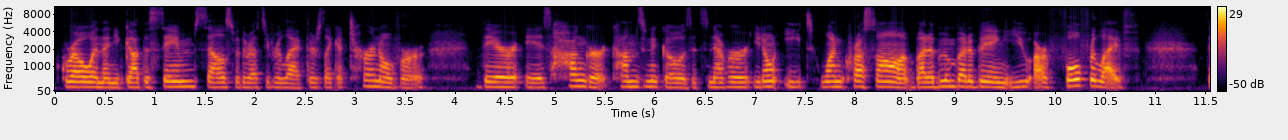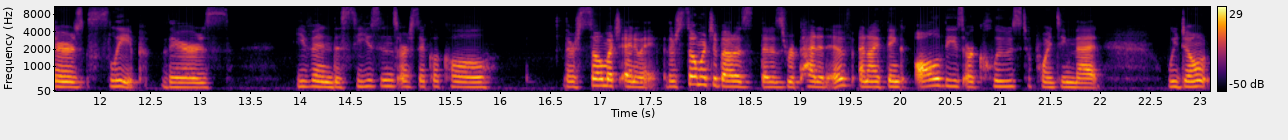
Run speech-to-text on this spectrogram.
grow and then you got the same cells for the rest of your life. There's like a turnover. There is hunger. It comes and it goes. It's never, you don't eat one croissant, bada boom, bada bing. You are full for life. There's sleep. There's even the seasons are cyclical. There's so much, anyway, there's so much about us that is repetitive. And I think all of these are clues to pointing that we don't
